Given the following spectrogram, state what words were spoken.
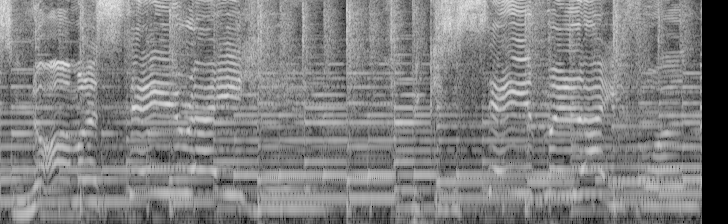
So no, I'm gonna stay right here. Because you saved my life once.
